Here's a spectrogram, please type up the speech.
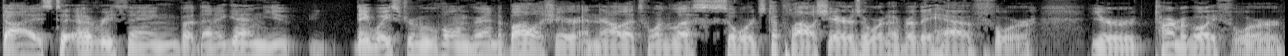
dies to everything, but then again, you they waste removal on Grand Abolisher, and now that's one less swords to plowshares or whatever they have for your Tarmogoyf or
